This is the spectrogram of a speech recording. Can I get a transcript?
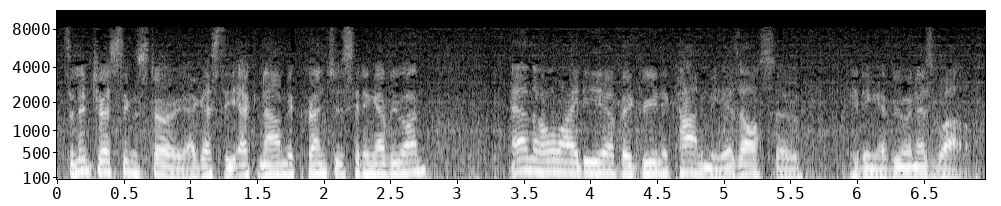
it's an interesting story. I guess the economic crunch is hitting everyone, and the whole idea of a green economy is also hitting everyone as well.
